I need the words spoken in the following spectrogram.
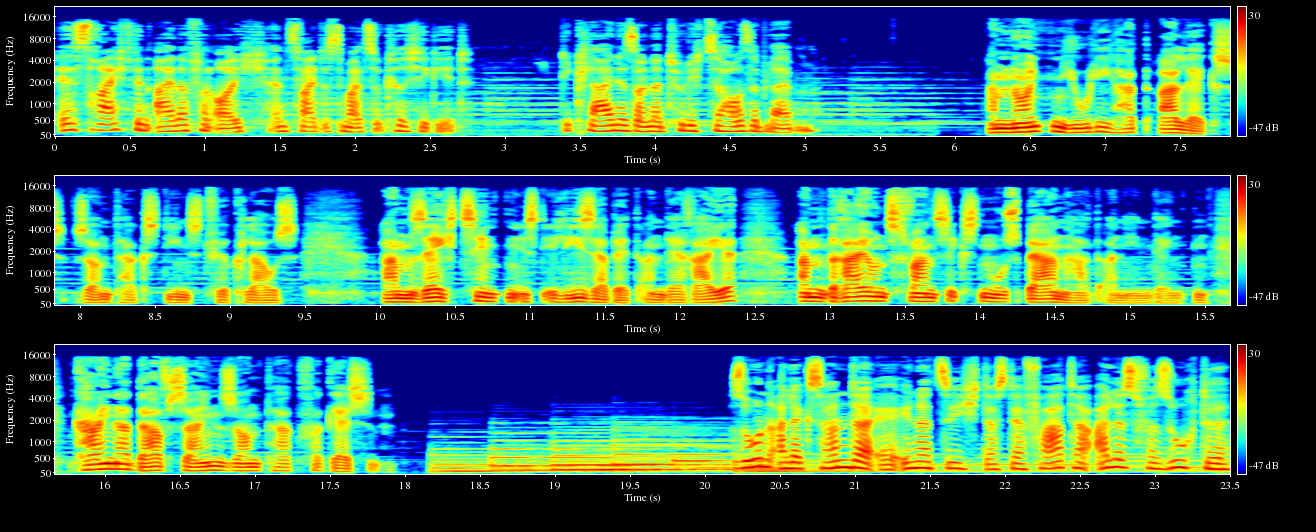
Es reicht, wenn einer von euch ein zweites Mal zur Kirche geht. Die Kleine soll natürlich zu Hause bleiben. Am 9. Juli hat Alex Sonntagsdienst für Klaus. Am 16. ist Elisabeth an der Reihe. Am 23. muss Bernhard an ihn denken. Keiner darf seinen Sonntag vergessen. Sohn Alexander erinnert sich, dass der Vater alles versuchte,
